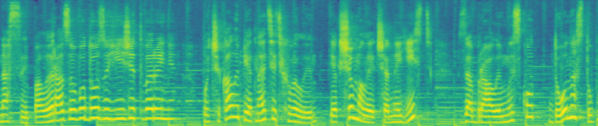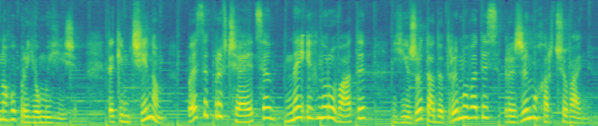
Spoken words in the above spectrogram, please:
Насипали разову дозу їжі тварині, почекали 15 хвилин. Якщо малеча не їсть, забрали миску до наступного прийому їжі. Таким чином, песик привчається не ігнорувати їжу та дотримуватись режиму харчування.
